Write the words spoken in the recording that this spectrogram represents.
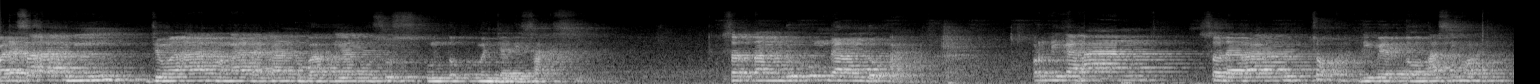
Pada saat ini jemaat mengadakan kebaktian khusus untuk menjadi saksi serta mendukung dalam doa pernikahan saudara Ucok Liberto Hasihola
